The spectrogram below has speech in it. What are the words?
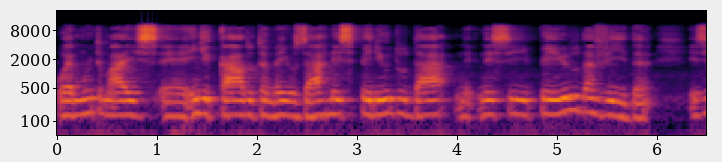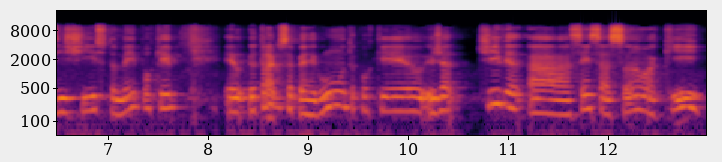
ou é muito mais é, indicado também usar nesse período da, nesse período da vida. Existe isso também porque eu, eu trago essa pergunta porque eu, eu já tive a, a sensação aqui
